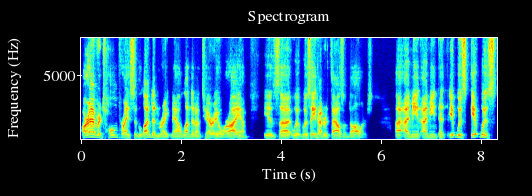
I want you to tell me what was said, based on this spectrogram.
Our average home price in London right now, London, Ontario, where I am, is uh, was eight hundred thousand dollars. I mean, I mean, it, it was it was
